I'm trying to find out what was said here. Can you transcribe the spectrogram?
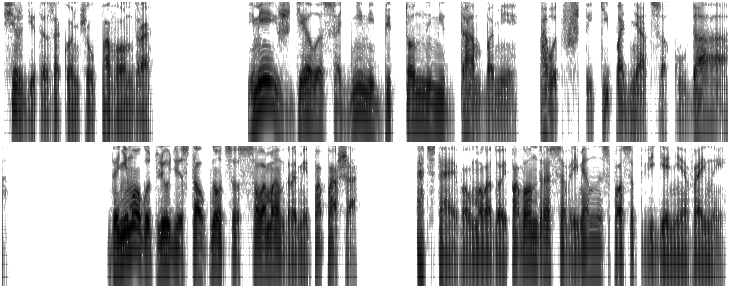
Сердито закончил Павондра. Имеешь дело с одними бетонными дамбами, а вот в штыки подняться куда? Да не могут люди столкнуться с саламандрами, папаша. Отстаивал молодой Павондра современный способ ведения войны.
